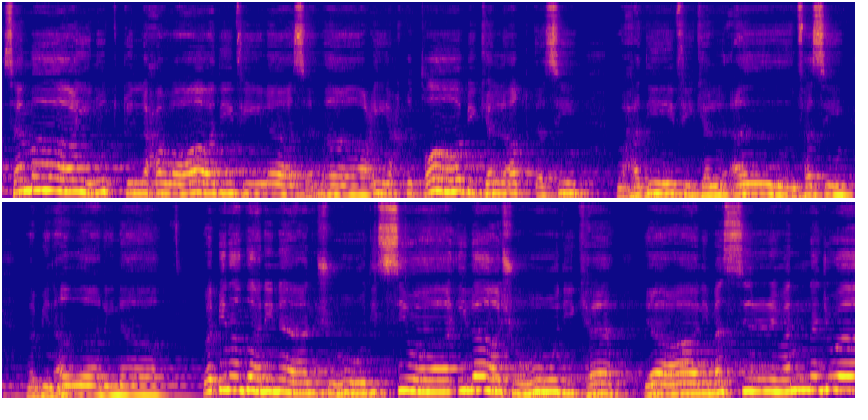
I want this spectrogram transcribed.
سماع نطق الحوادث إلى سماع خطابك الأقدس. وحديثك الأنفس وبنظرنا وبنظرنا عن شهود السوى إلى شهودك يا عالم السر والنجوى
